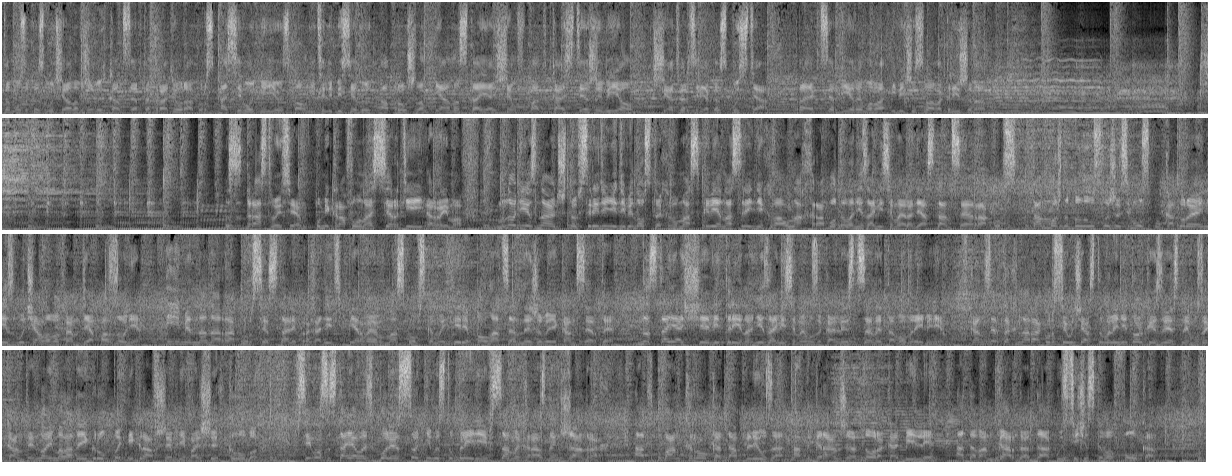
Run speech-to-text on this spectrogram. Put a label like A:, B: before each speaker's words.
A: эта музыка звучала в живых концертах «Радио Ракурс», а сегодня ее исполнители беседуют о прошлом и о настоящем в подкасте «Живьем» четверть века спустя. Проект Сергея Рымова и Вячеслава Гришина. Здравствуйте! У микрофона Сергей Рымов. Многие знают, что в середине 90-х в Москве на средних волнах работала независимая радиостанция «Ракурс». Там можно было услышать музыку, которая не звучала в FM-диапазоне. Именно на «Ракурсе» стали проходить первые в московском эфире полноценные живые концерты. Настоящая витрина независимой музыкальной сцены того времени. В концертах на «Ракурсе» участвовали не только известные музыканты, но и молодые группы, игравшие в небольших больших клубах. Всего состоялось более сотни выступлений в самых разных жанрах. От панк-рока до блюза, от гранжа до рокобилли, от авангарда до акустического фолка.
